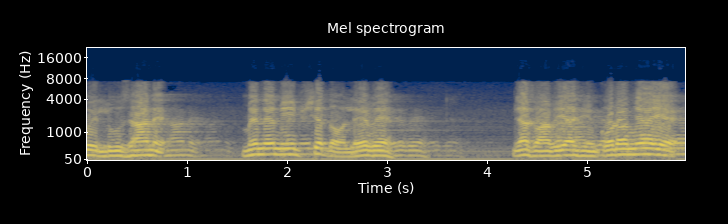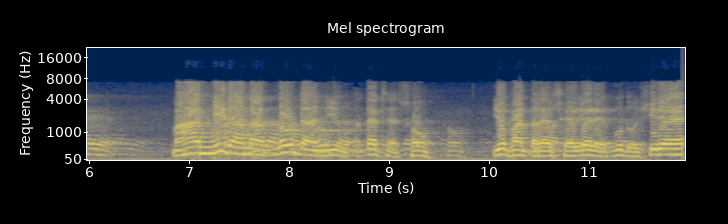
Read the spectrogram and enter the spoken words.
ဝိလူစားနဲ့မင်းသမီးဖြစ်တော်လဲပဲမြတ်စွာဘုရားရှင်ကိုရောမြတ်ရဲ့မဟာနိဒာနသုတ်တန်ကြီးကိုအသက်ထက်ဆုံးရွတ်ဖတ်တရဆယ်ခဲ့တဲ့ကုသိုလ်ရှိတယ်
